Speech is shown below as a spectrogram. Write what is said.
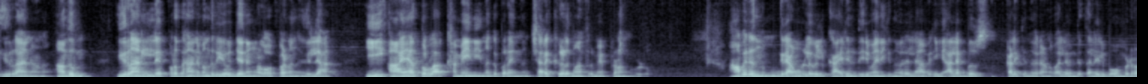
ഇറാനാണ്. അതും ഇറാനിലെ പ്രധാനമന്ത്രിയോ ജനങ്ങളോ പിണങ്ങില്ല ഈ ആയാത്തുള്ള ഖമേനി എന്നൊക്കെ പറയുന്ന ചരക്കുകൾ മാത്രമേ പിണങ്ങുള്ളൂ അവരൊന്നും ഗ്രൗണ്ട് ലെവൽ കാര്യം തീരുമാനിക്കുന്നവരെല്ലാവരും അലമ്പസ് കളിക്കുന്നവരാണ്. വല്ലവന്റെ തലയിൽ ബോംബിടറ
